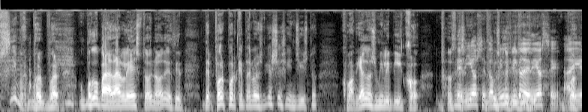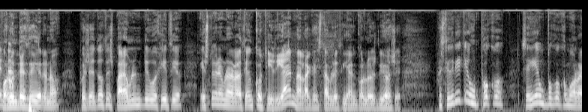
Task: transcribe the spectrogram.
sí. Por- por- por- un poco para darle esto, ¿no? De decir, de- por- porque para los dioses, insisto, como había dos mil y pico... Entonces, De dioses, dos mil y pico de dioses, Por, por un decir, ¿no? Pues entonces, para un antiguo egipcio, esto era una relación cotidiana la que establecían con los dioses. Pues te diría que un poco, sería un poco como la,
